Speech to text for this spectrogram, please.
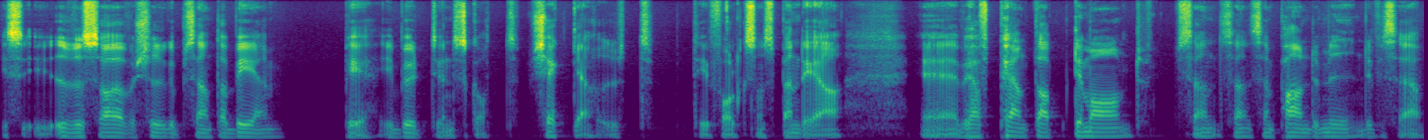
I USA över 20 procent av BNP i budgetunderskott checkar ut till folk som spenderar. Vi har haft pent-up demand sen, sen, sen pandemin, det vill säga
